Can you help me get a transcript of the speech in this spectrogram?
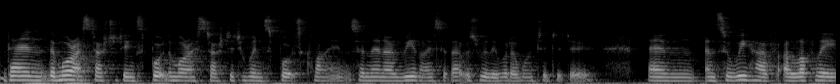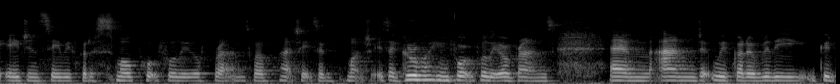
then the more I started doing sport, the more I started to win sports clients. And then I realised that that was really what I wanted to do. Um, and so we have a lovely agency. We've got a small portfolio of brands. Well, actually, it's a much it's a growing portfolio of brands, um, and we've got a really good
